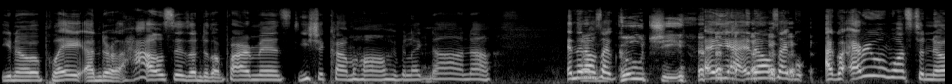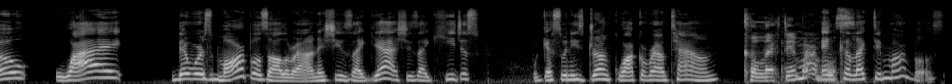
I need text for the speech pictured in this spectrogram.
you know, a play under the houses, under the apartments. You should come home." He'd be like, "No, no." And then um, I was like, "Gucci." and yeah, and I was like, I go, "Everyone wants to know why there was marbles all around." And she's like, "Yeah." She's like, "He just well, guess when he's drunk, walk around town collecting marbles and collecting marbles.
